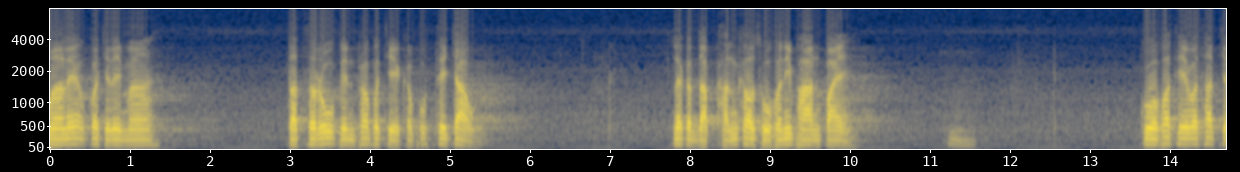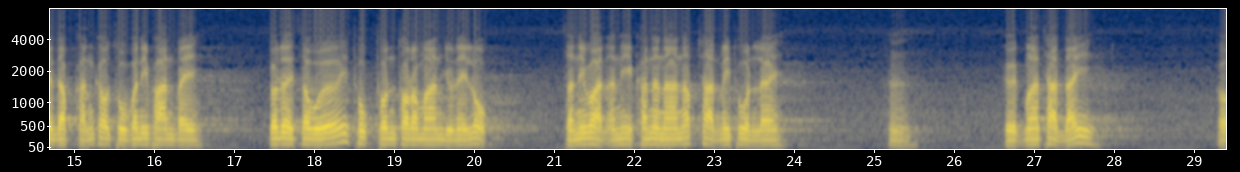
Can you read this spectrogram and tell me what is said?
มาแล้วก็จะได้มาตัดสรู้เป็นพระพเจกพุทธเจ้า แล้วก็ดับขันเข้าสู่พระนิพพานไป กลัวพระเทวทัตจะดับขันเข้าสู่พระนิพพานไป ก็ได้เสวยทุกทนทรมานอยู่ในโลก สันนิวาตอันนี้คันนานับชาติไม่ท้วนเลยเกิดมาชาติใดก็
